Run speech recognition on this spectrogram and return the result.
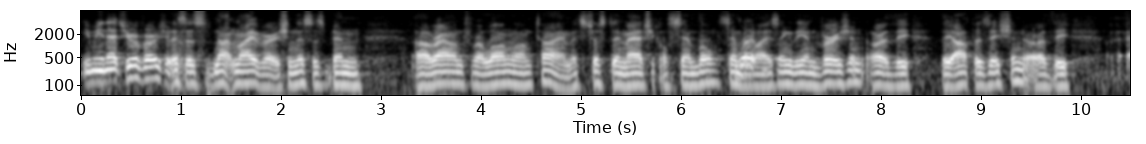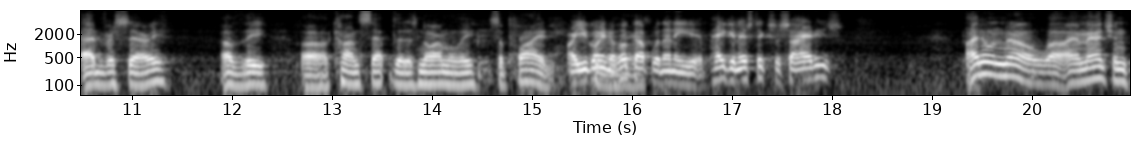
You mean that's your version? This is not my version. This has been around for a long, long time. It's just a magical symbol symbolizing the inversion or the, the opposition or the adversary of the uh, concept that is normally supplied. Are you going to hook up with any paganistic societies? I don't know. Uh, I imagine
